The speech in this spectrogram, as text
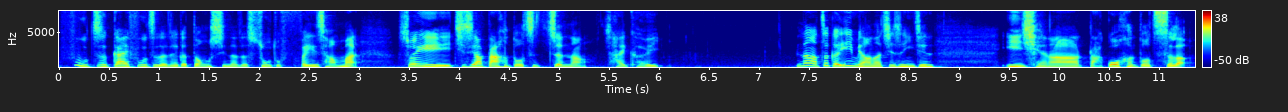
复制该复制的这个东西呢，这速度非常慢，所以其实要打很多次针啊才可以。那这个疫苗呢，其实已经以前啊打过很多次了，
